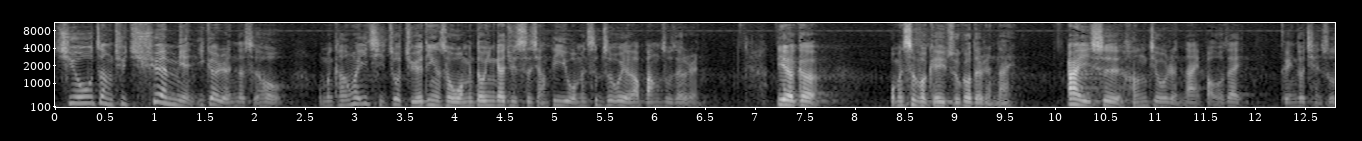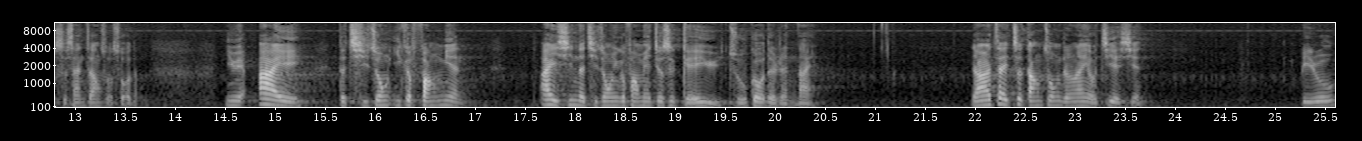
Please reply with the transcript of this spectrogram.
纠正、去劝勉一个人的时候，我们可能会一起做决定的时候，我们都应该去思想：第一，我们是不是为了要帮助这个人；第二个，我们是否给予足够的忍耐？爱是恒久忍耐，保罗在。格林多前书十三章所说的，因为爱的其中一个方面，爱心的其中一个方面就是给予足够的忍耐。然而在这当中仍然有界限，比如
